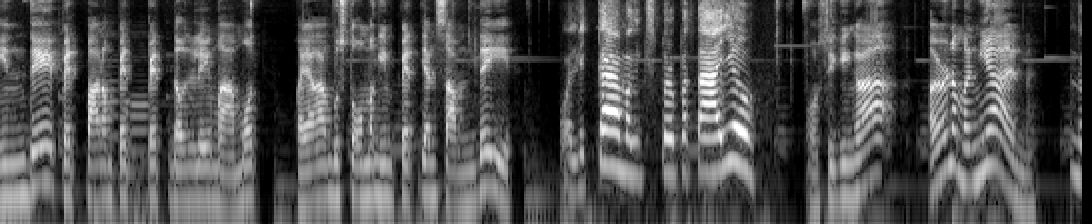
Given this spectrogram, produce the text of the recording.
Hindi, pet parang pet-pet daw nila yung mamot. Kaya nga gusto ko maging pet yan someday. Wali ka, mag-explore pa tayo. O sige nga, ano naman yan? Ano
